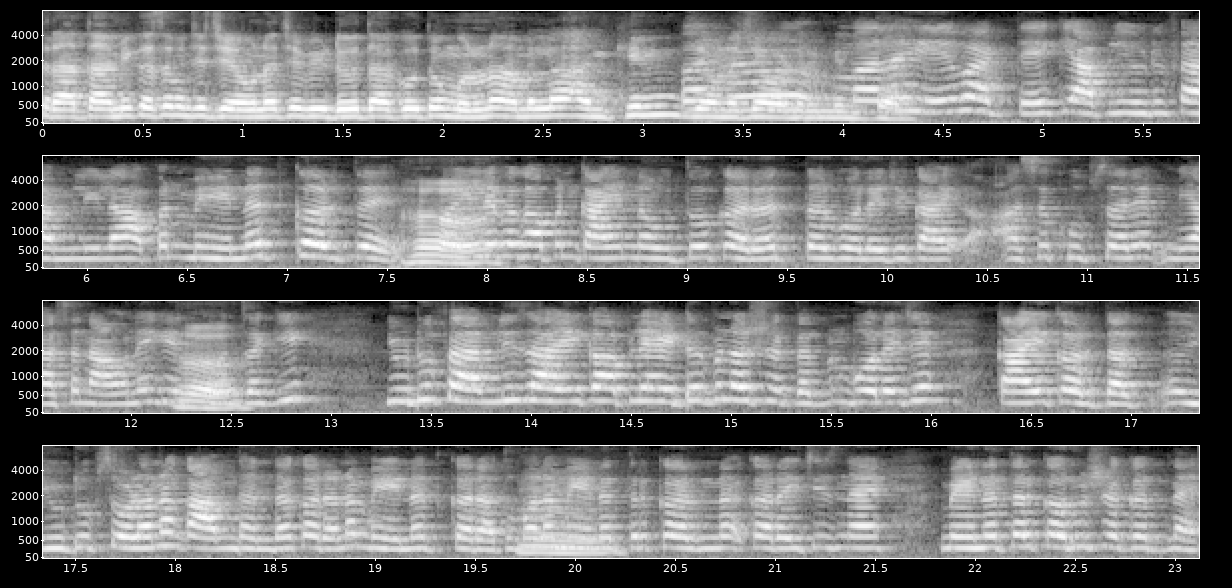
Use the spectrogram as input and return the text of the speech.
तर आता आम्ही कसं म्हणजे जेवणाचे व्हिडिओ दाखवतो म्हणून आम्हाला आणखीन जेवणाचे ऑर्डर मला मिळतात हे वाटते की आपली युट्यूब फॅमिलीला आपण मेहनत करतोय. हा. पहिले बघा आपण काय नव्हतो करत तर बोलायचे काय असं खूप सारे मी असं नाव नाही घेत. कोणचं की युट्यूब फॅमिलीज आहे का? आपले हेटर पण असू शकतात पण बोलायचे काय करतात? युट्यूब सोडा ना काम धंदा करा ना मेहनत करा. तुम्हाला मेहनत तर करणं करायचीच नाही. मेहनत तर करू शकत नाही.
